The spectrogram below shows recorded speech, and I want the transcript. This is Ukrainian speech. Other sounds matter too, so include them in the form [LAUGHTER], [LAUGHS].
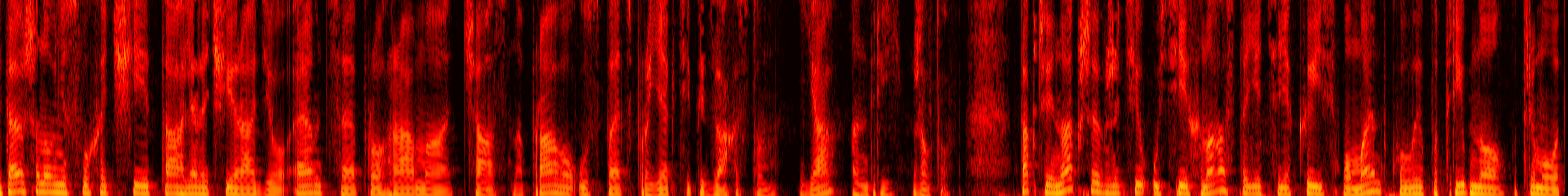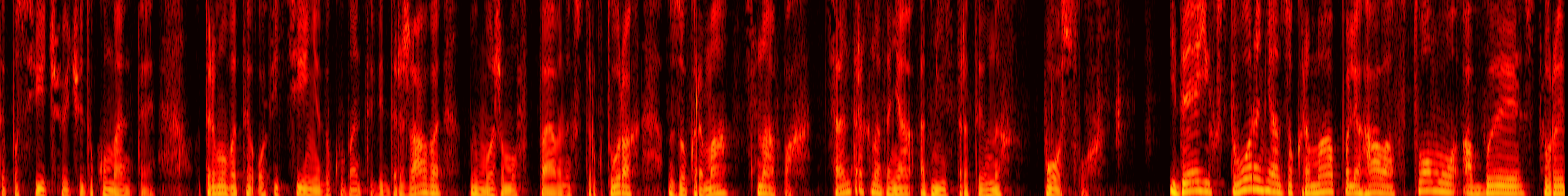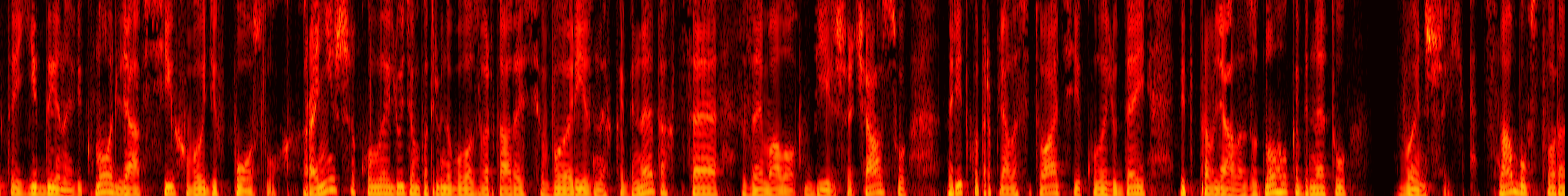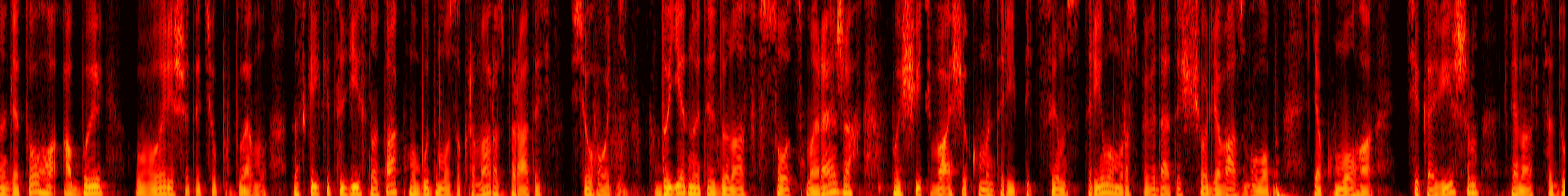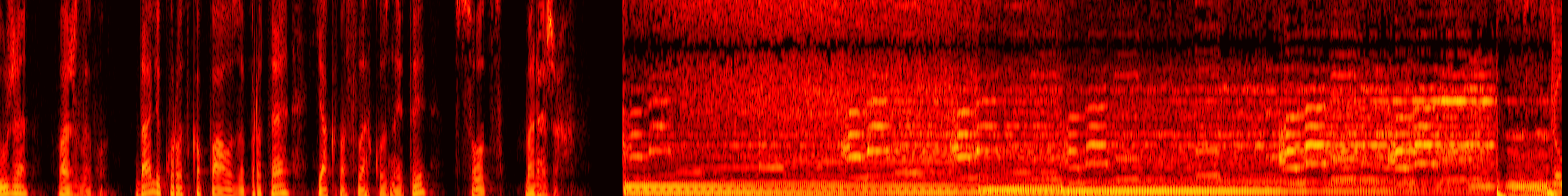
Вітаю, шановні слухачі та глядачі Радіо М. Це програма Час на право у спецпроєкті під захистом. Я Андрій Желтов. Так чи інакше, в житті усіх нас стається якийсь момент, коли потрібно отримувати посвідчуючі документи. Отримувати офіційні документи від держави ми можемо в певних структурах, зокрема ЦНАПах, центрах надання адміністративних послуг. Ідея їх створення, зокрема, полягала в тому, аби створити єдине вікно для всіх видів послуг. Раніше, коли людям потрібно було звертатись в різних кабінетах, це займало більше часу. Нерідко трапляли ситуації, коли людей відправляли з одного кабінету в інший. ЦНАП був створений для того, аби вирішити цю проблему. Наскільки це дійсно так, ми будемо зокрема розбиратись сьогодні. Доєднуйтесь до нас в соцмережах, пишіть ваші коментарі під цим стрімом, розповідайте, що для вас було б якомога цікавішим. Для нас це дуже важливо. Далі коротка пауза про те, як нас легко знайти в соцмережах.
